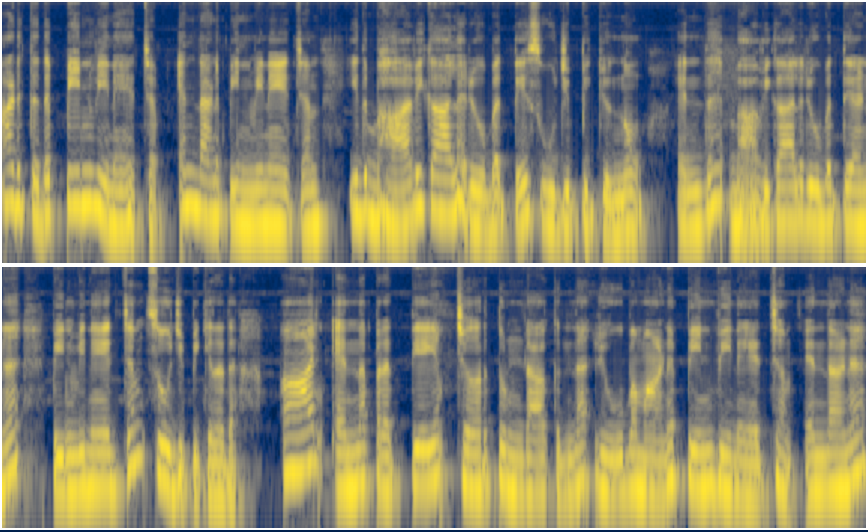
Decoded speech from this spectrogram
അടുത്തത് പിൻവിനയച്ചം. എന്താണ് പിൻവിനയച്ചം? ഇത് ഭാവികാല രൂപത്തെ സൂചിപ്പിക്കുന്നു. എന്ത് ഭാവികാല രൂപത്തെയാണ് പിൻവിനേജം സൂചിപ്പിക്കുന്നത്. ആൻ എന്ന പ്രത്യയം ചേർത്തുണ്ടാക്കുന്ന രൂപമാണ് പിൻവിനേജം എന്താണ്?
